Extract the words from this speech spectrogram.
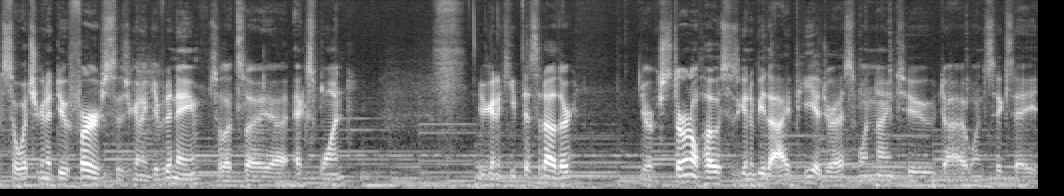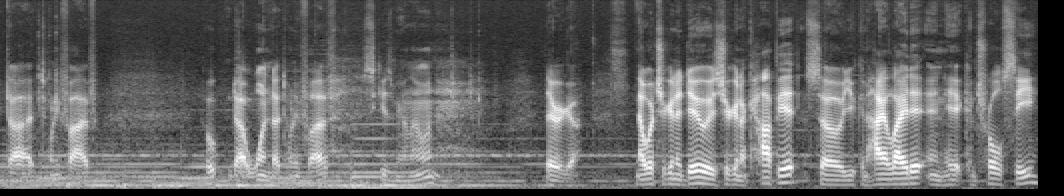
So what you're going to do first is you're going to give it a name. So let's say uh, X1. You're going to keep this at other. Your external host is going to be the IP address 192.168.25. Oh, dot one dot 25. Excuse me on that one. There we go. Now what you're going to do is you're going to copy it so you can highlight it and hit Control C.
